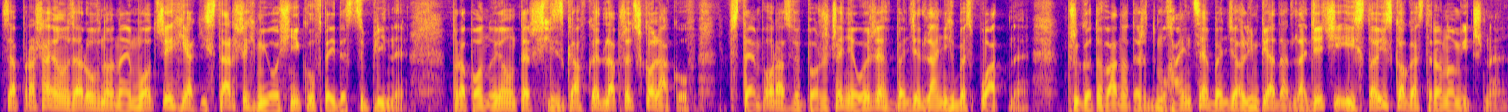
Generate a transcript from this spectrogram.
Zapraszają zarówno najmłodszych, jak i starszych miłośników tej dyscypliny. Proponują też ślizgawkę dla przedszkolaków. Wstęp oraz wypożyczenie łyżew będzie dla nich bezpłatne. Przygotowano też dmuchańce, będzie olimpiada dla dzieci i stoisko gastronomiczne.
